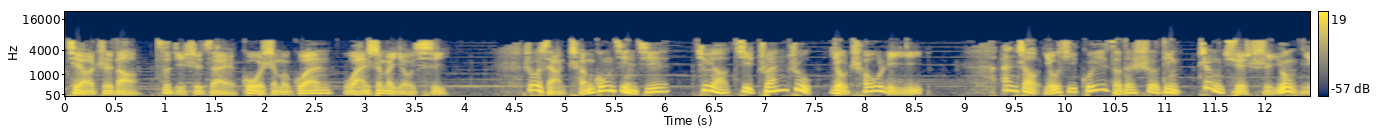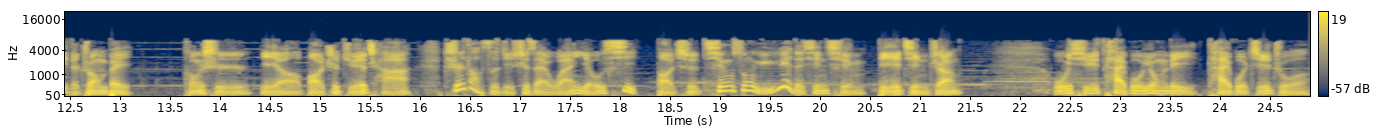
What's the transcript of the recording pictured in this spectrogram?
就要知道自己是在过什么关、玩什么游戏。若想成功进阶，就要既专注又抽离，按照游戏规则的设定，正确使用你的装备，同时也要保持觉察，知道自己是在玩游戏，保持轻松愉悦的心情，别紧张，无需太过用力、太过执着，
